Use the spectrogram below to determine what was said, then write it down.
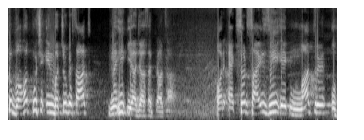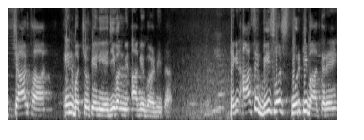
तो बहुत कुछ इन बच्चों के साथ नहीं किया जा सकता था। और एक्सरसाइज ही एक मात्र उपचार था इन बच्चों के लिए, जीवन में आगे बढ़ने का। लेकिन आज से 20 वर्ष पूर्व की बात करें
